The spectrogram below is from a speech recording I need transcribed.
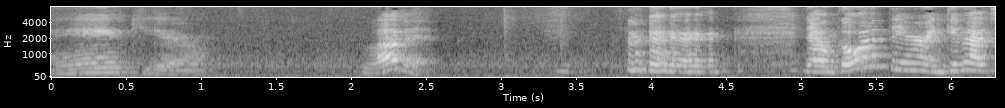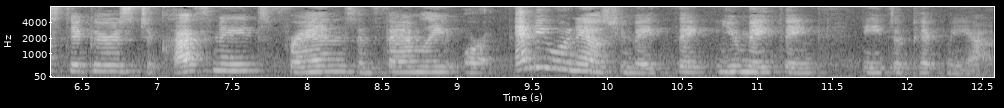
Thank you. Love it. now go out there and give out stickers to classmates, friends, and family, or anyone else you may think you may think needs a pick me up.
